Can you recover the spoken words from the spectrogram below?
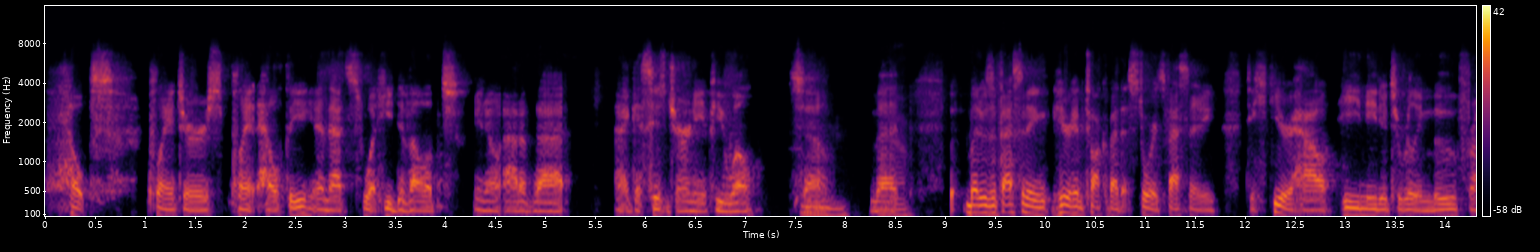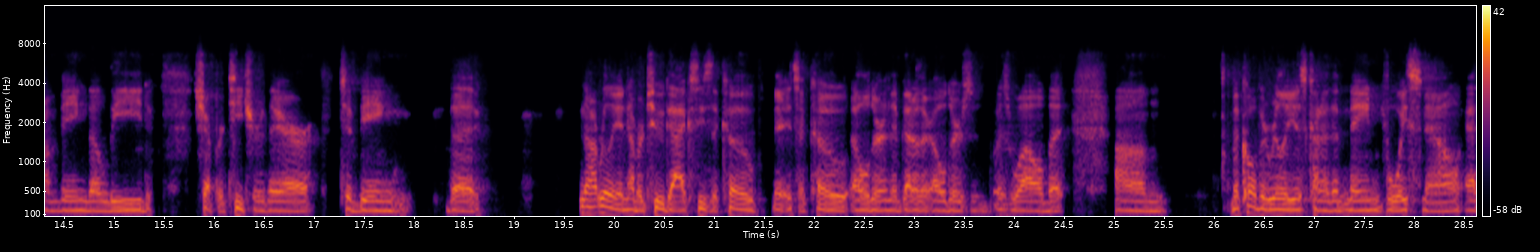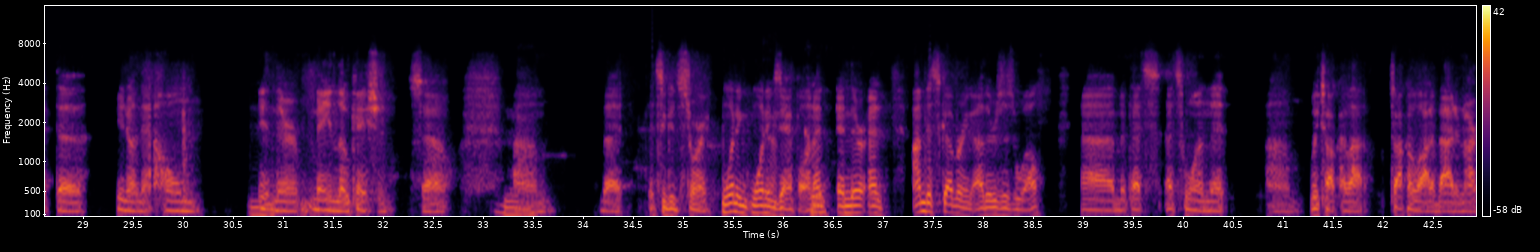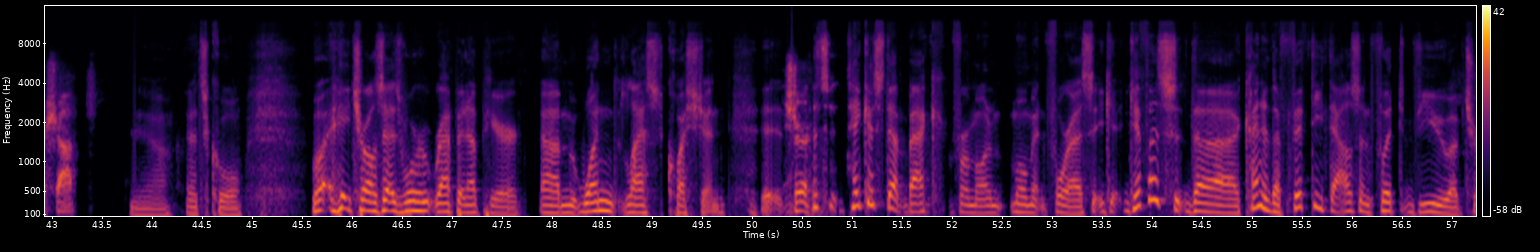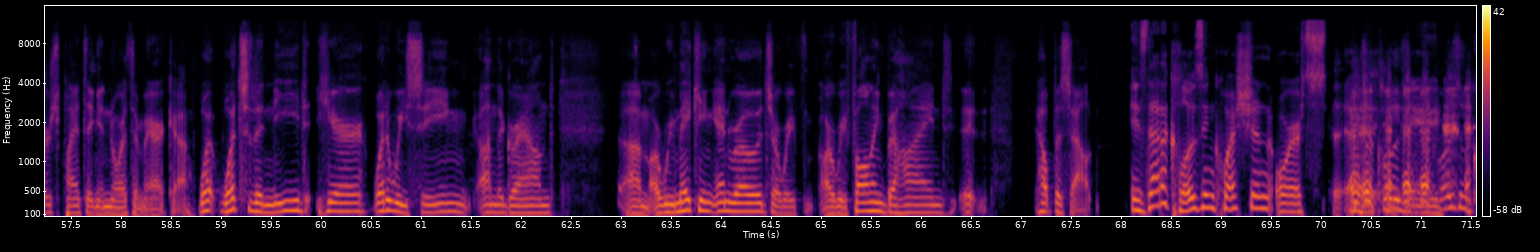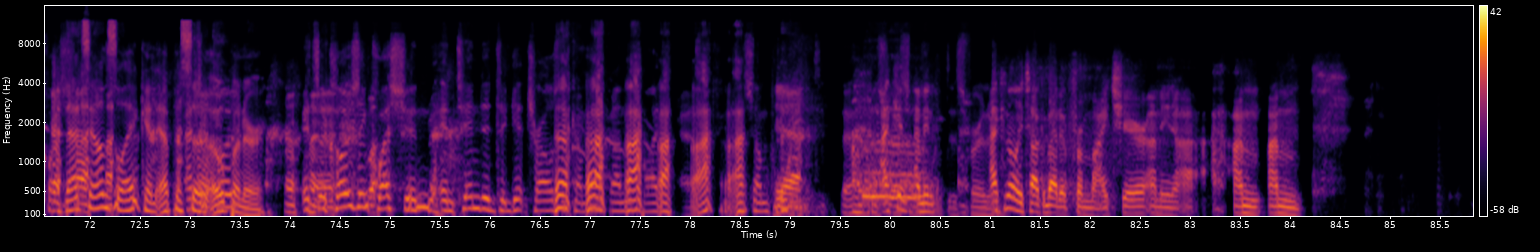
helps planters plant healthy, and that's what he developed, you know, out of that, I guess his journey, if you will. So mm. But, yeah. but but it was a fascinating hear him talk about that story. It's fascinating to hear how he needed to really move from being the lead shepherd teacher there to being the not really a number two guy because he's the co. It's a co elder, and they've got other elders as well. But um, but Colby really is kind of the main voice now at the you know in that home mm. in their main location. So, yeah. um, but it's a good story. One one yeah, example, cool. and I, and there and I'm discovering others as well. Uh, but that's that's one that um, we talk a lot talk a lot about in our shop. Yeah, that's cool. Well, hey Charles, as we're wrapping up here, um, one last question. Uh, sure. Let's take a step back for a mo- moment for us. give us the kind of the fifty thousand foot view of church planting in North America. What what's the need here? What are we seeing on the ground? Um, are we making inroads? Are we are we falling behind? It, help us out. Is that a closing question or a, a closing, a closing question? That sounds like an episode clo- opener. It's a closing question intended to get Charles to come back on the podcast at some point. Yeah. I can. I mean, I can only talk about it from my chair. I mean, I, I'm I'm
